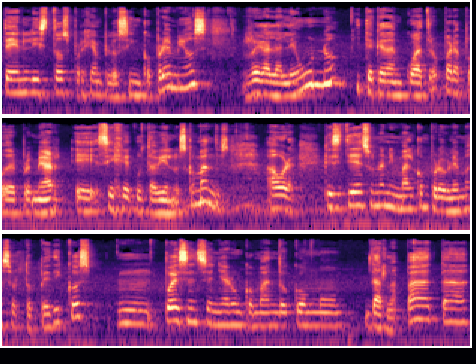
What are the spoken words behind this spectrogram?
ten listos, por ejemplo, cinco premios, regálale uno y te quedan cuatro para poder premiar eh, si ejecuta bien los comandos. Ahora, que si tienes un animal con problemas ortopédicos, mm, puedes enseñar un comando como dar la pata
